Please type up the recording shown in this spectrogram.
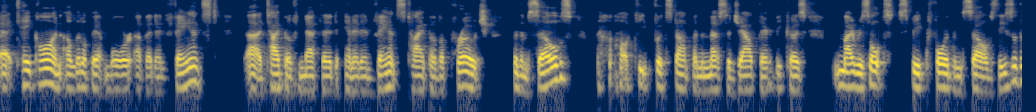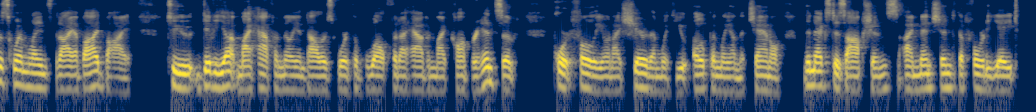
uh, take on a little bit more of an advanced uh, type of method and an advanced type of approach for themselves, I'll keep foot stomping the message out there because my results speak for themselves. These are the swim lanes that I abide by to divvy up my half a million dollars worth of wealth that I have in my comprehensive portfolio and I share them with you openly on the channel. The next is options. I mentioned the 48.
